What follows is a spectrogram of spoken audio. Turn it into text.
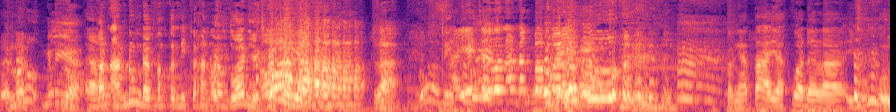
Emang lu- ngeliat? Kan Andung datang ke nikahan orang tuanya. oh iya lah gue Saya calon anak bapak ibu. ternyata ayahku adalah ibuku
